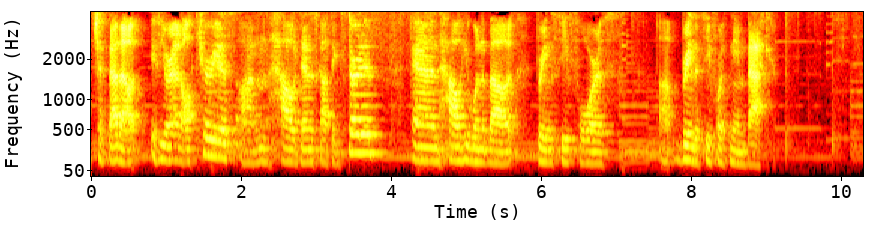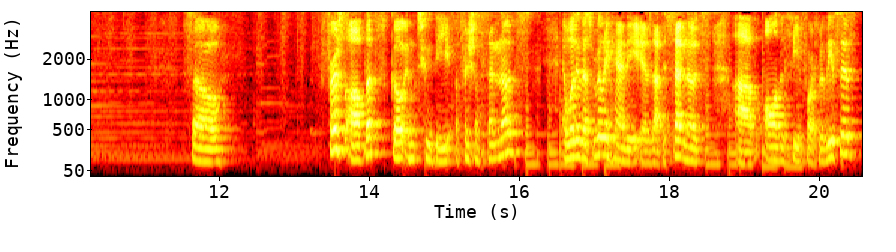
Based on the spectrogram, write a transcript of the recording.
check that out if you're at all curious on how Dennis got things started and how he went about bringing Seaforth, uh, bringing the Seaforth name back. So first off, let's go into the official set notes. And one thing that's really handy is that the set notes of all the Seaforth releases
